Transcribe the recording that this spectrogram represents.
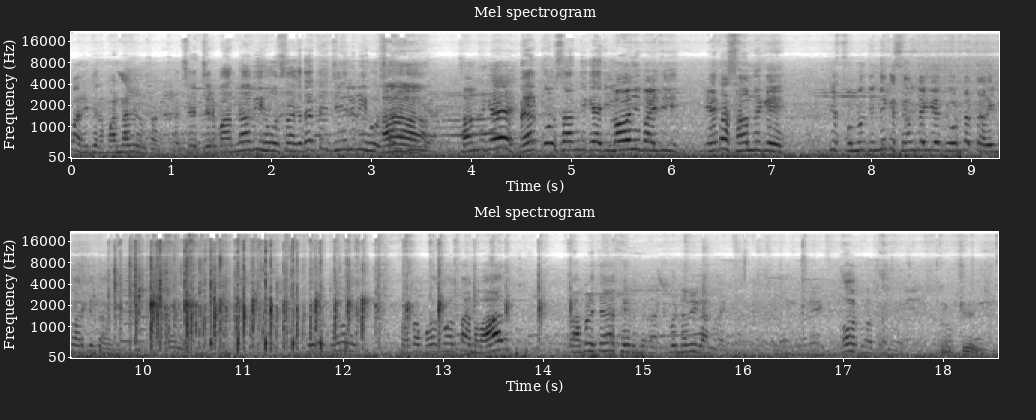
ਭਾਰੀ ਜੁਰਮਾਨਾ ਵੀ ਹੋ ਸਕਦਾ ਹੈ। ਅੱਛਾ ਜੁਰਮਾਨਾ ਵੀ ਹੋ ਸਕਦਾ ਤੇ ਜੇਲ੍ਹ ਵੀ ਹੋ ਸਕਦੀ ਹੈ। ਸਮਝ ਗਏ? ਬਿਲਕੁਲ ਸਮਝ ਗਿਆ ਜੀ। ਲਓ ਜੀ ਬਾਈ ਜੀ ਇਹ ਤਾਂ ਸਮਝ ਗਏ। ਜੇ ਤੁਹਾਨੂੰ ਜਿੰਨੀ ਕਿ ਸਮਝ ਆਈ ਹੈ, ਜ਼ੋਰ ਦਾ ਤਾਲੀ ਮਾਰ ਕੇ ਦੱਸ ਦਿਓ। ਤੁਹਾਡਾ ਬਹੁਤ ਤੁਹਾਡਾ ਬਹੁਤ ਬਹੁਤ ਧੰਨਵਾਦ। ਆਪਣੇ ਚਾਹ ਫੇਰ ਮਿਲਾਂਗੇ। ਕੋਈ ਨਵੀਂ ਗੱਲ ਲੈ ਕੇ ਬਹੁਤ ਬਹੁਤ ਧੰਨਵਾਦ। ਓਕੇ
